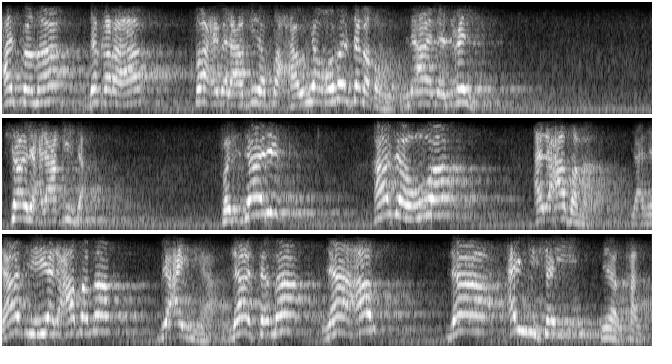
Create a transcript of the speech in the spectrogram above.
حسب ما ذكرها صاحب العقيدة الطحاوية ومن سبقه من أهل العلم شارح العقيدة. فلذلك هذا هو العظمة يعني هذه هي العظمة بعينها. لا سماء لا أرض لا أي شيء من الخلق.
